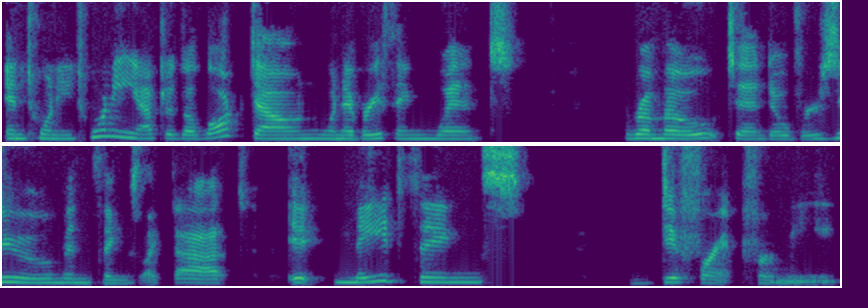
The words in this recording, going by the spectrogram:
in 2020 after the lockdown when everything went remote and over zoom and things like that it made things different for me.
